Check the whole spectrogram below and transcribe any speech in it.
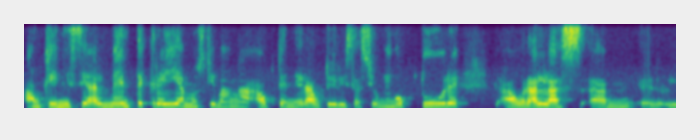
aunque inicialmente creíamos que iban a, obtener autorización en octubre, ahora las, eh,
